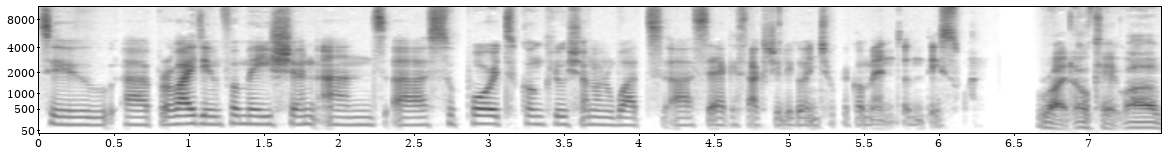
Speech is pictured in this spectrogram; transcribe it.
to uh, provide information and uh, support conclusion on what uh, SEAC is actually going to recommend on this one. Right. Okay. Uh,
